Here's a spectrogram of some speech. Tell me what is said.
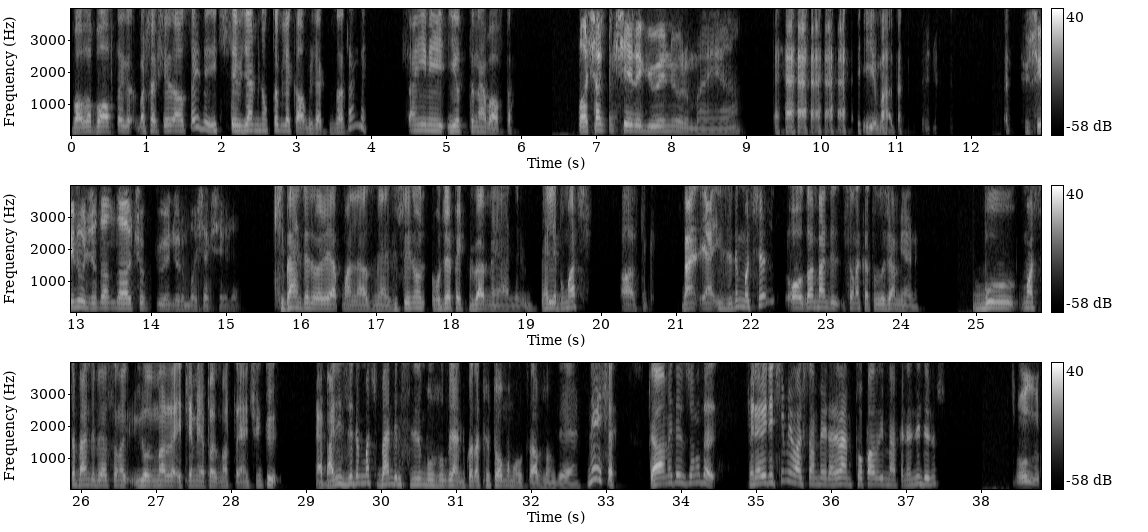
Valla bu hafta Başakşehir alsaydı hiç seveceğim bir nokta bile kalmayacaktı zaten de. Sen yine yırttın ha bu hafta. Başakşehir'e güveniyorum ben ya. İyi madem. Hüseyin Hoca'dan daha çok güveniyorum Başakşehir'e. Ki bence de öyle yapman lazım yani. Hüseyin Ho- Hoca'ya pek güvenme yani. Hele bu maç artık. Ben yani izledim maçı. Oradan ben de sana katılacağım yani. Bu maçta ben de biraz sana yorumlarla ekleme yaparım hatta yani. Çünkü ya ben izledim maçı. Ben de bir sinirim bozuldu yani. Bu kadar kötü olmamalı Trabzon diye yani. Neyse. Devam ederiz ona da. Fener'e geçeyim mi yavaştan beyler? Ben toparlayayım ben Fener. Ne diyorsunuz? Olur.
